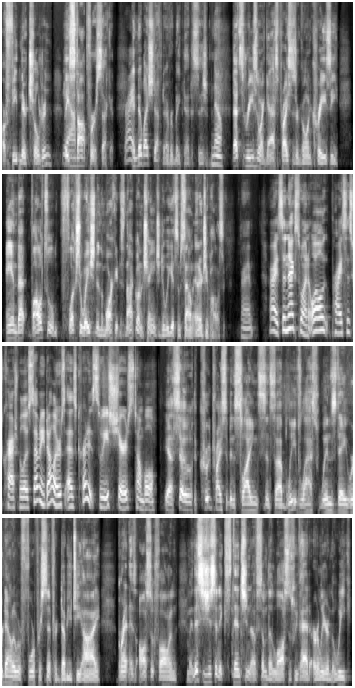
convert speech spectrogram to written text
or feeding their children, they stop for a second. Right. And nobody should have to ever make that decision. No. That's the reason why gas prices are going crazy. And that volatile fluctuation in the market is not going to change until we get some sound energy policy. Right. All right. So next one, oil prices crash below seventy dollars as Credit Suisse shares tumble. Yeah, so the crude price have been sliding since I believe last Wednesday. We're down over 4% for WTI. Brent has also fallen. And this is just an extension of some of the losses we've had earlier in the week.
